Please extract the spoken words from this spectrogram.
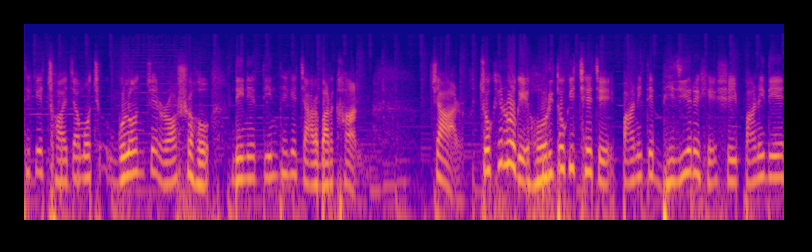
থেকে ছয় চামচ গুলঞ্চের রস সহ দিনে তিন থেকে চারবার খান। চার। চোখের রোগে হরিতকি ছেঁচে পানিতে ভিজিয়ে রেখে সেই পানি দিয়ে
